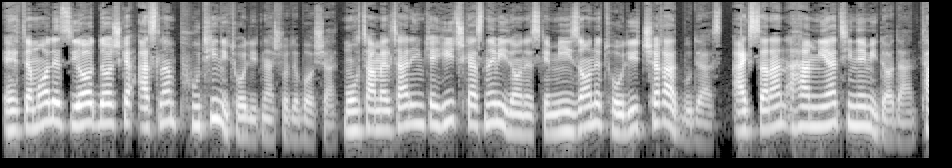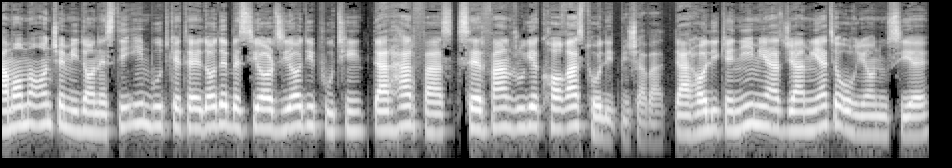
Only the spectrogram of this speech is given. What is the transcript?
احتمال زیاد داشت که اصلا پوتینی تولید نشده باشد. محتملتر این که هیچ کس نمی‌دانست که میزان تولید چقدر بوده است. اکثرا اهمیتی نمی‌دادند. تمام آنچه می‌دانستی این بود که تعداد بسیار زیادی پوتین در هر فصل صرفا روی کاغذ تولید می شود در حالی که نیمی از جمعیت اقیانوسیه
